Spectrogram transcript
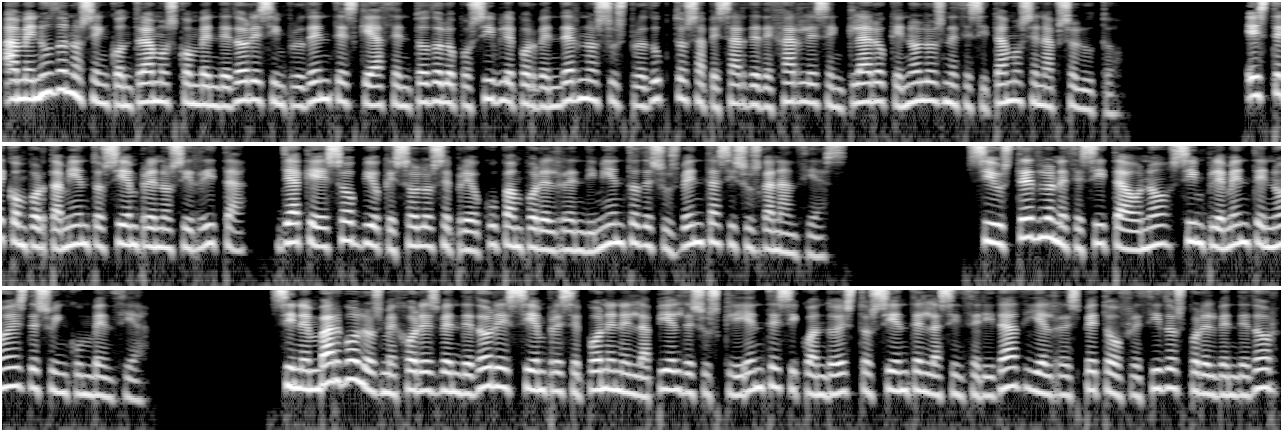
A menudo nos encontramos con vendedores imprudentes que hacen todo lo posible por vendernos sus productos a pesar de dejarles en claro que no los necesitamos en absoluto. Este comportamiento siempre nos irrita, ya que es obvio que solo se preocupan por el rendimiento de sus ventas y sus ganancias. Si usted lo necesita o no, simplemente no es de su incumbencia. Sin embargo, los mejores vendedores siempre se ponen en la piel de sus clientes y cuando estos sienten la sinceridad y el respeto ofrecidos por el vendedor,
